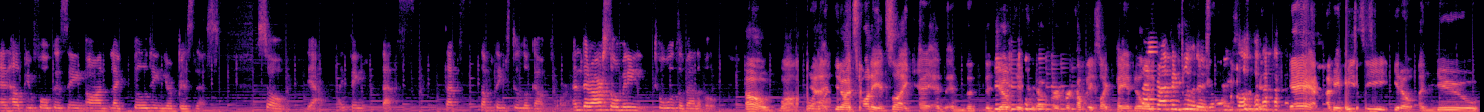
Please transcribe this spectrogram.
and help you focusing on like building your business. So yeah, I think that's that's some things to look out for. And there are so many tools available. Oh well, yeah. You know, it's funny. It's like, and, and the, the joke is, you know, for, for companies like Payability, I've included. Right? So, yeah, I mean, we see, you know, a new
